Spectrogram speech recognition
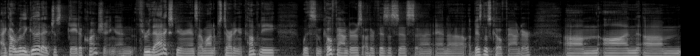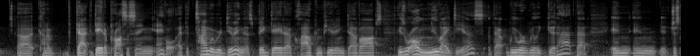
I got really good at just data crunching. And through that experience, I wound up starting a company with some co founders, other physicists, and, and uh, a business co founder um, on um, uh, kind of that data processing angle. At the time we were doing this, big data, cloud computing, DevOps, these were all new ideas that we were really good at. That in, in just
